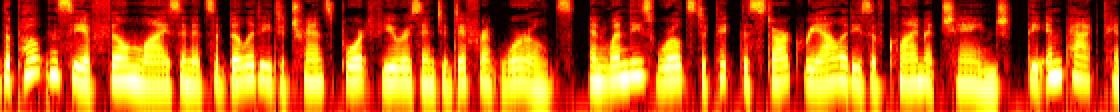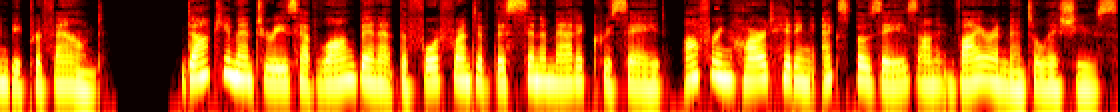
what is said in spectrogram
The potency of film lies in its ability to transport viewers into different worlds, and when these worlds depict the stark realities of climate change, the impact can be profound. Documentaries have long been at the forefront of this cinematic crusade, offering hard hitting exposes on environmental issues.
